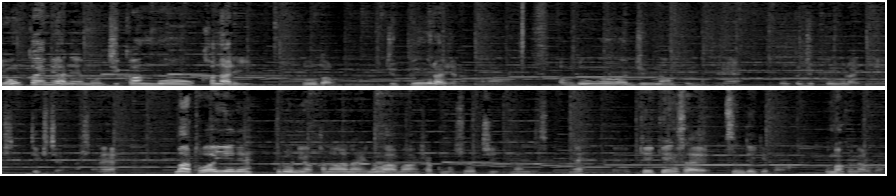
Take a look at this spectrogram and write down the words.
4回目はねもう時間もかなりどうだろうな。10分ぐらいじゃないかな。多分動画が十何分でねほんと10分ぐらいでねできちゃいましたね。まあとはいえねプロにはかなわないのはまあ100も承知なんですけどね。経験さえ積んでいけば上手くなるか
